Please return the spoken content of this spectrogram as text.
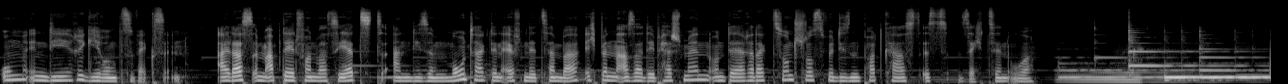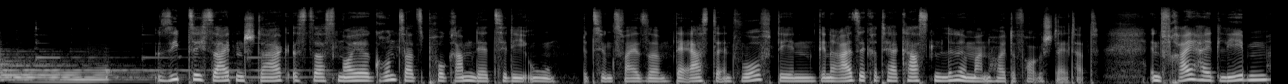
um in die Regierung zu wechseln. All das im Update von Was jetzt an diesem Montag, den 11. Dezember. Ich bin Azadeh Peschman und der Redaktionsschluss für diesen Podcast ist 16 Uhr. 70 Seiten stark ist das neue Grundsatzprogramm der CDU beziehungsweise der erste Entwurf, den Generalsekretär Carsten Linnemann heute vorgestellt hat. In Freiheit leben,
